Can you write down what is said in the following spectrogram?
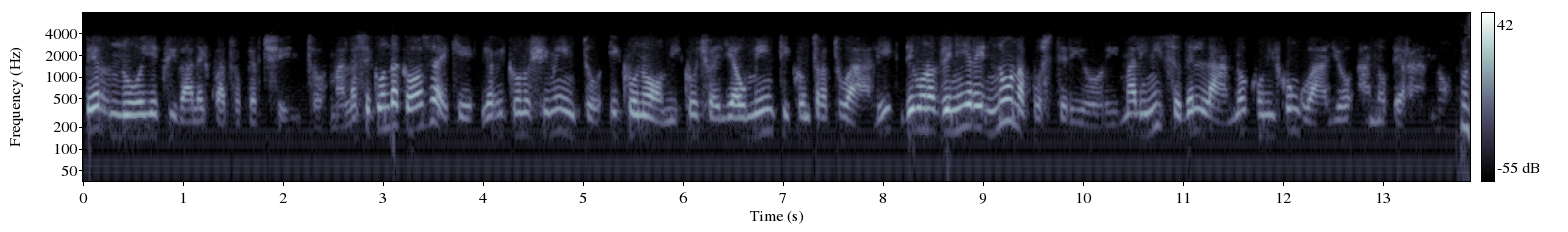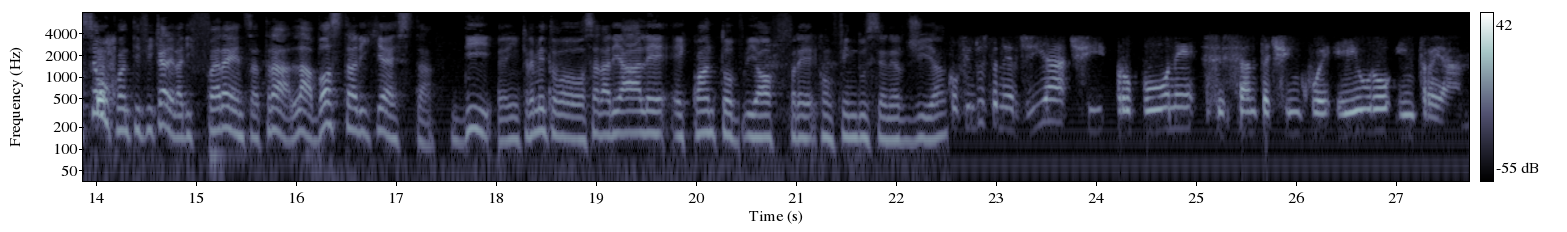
per noi equivale al 4%. Ma la seconda cosa è che il riconoscimento economico, cioè gli aumenti contrattuali, devono avvenire non a posteriori, ma all'inizio dell'anno con il conguaglio anno per anno. Possiamo per... quantificare la differenza tra la vostra richiesta di eh, incremento salariale e quanto vi offre Confindustria Energia? Confindustria Energia ci propone 65 euro in tre anni.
